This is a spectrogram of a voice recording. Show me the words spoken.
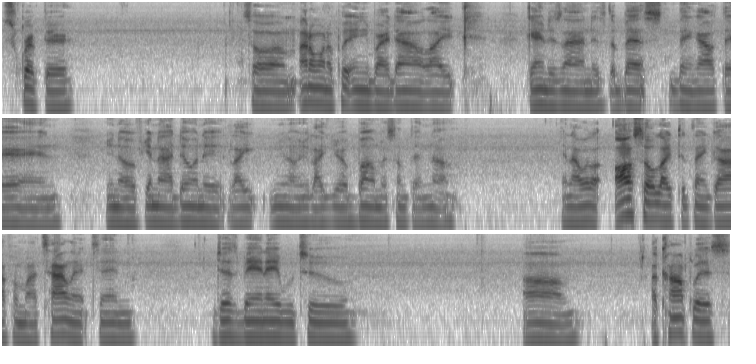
scripter. So um, I don't want to put anybody down. Like game design is the best thing out there, and you know, if you're not doing it, like, you know, you're like you're a bum or something. No. And I would also like to thank God for my talents and just being able to um, accomplish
